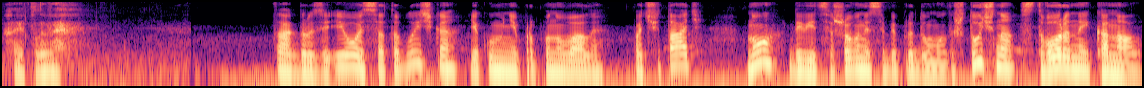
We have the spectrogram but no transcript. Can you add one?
хай пливе. Так, друзі, і ось ця табличка, яку мені пропонували почитати. Ну, дивіться, що вони собі придумали. Штучно створений канал,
